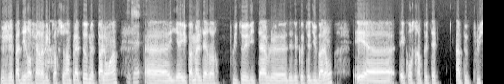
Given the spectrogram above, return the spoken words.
je vais pas dire refaire la victoire sur un plateau, mais pas loin. Il y a eu pas mal d'erreurs plutôt évitable euh, des deux côtés du ballon et, euh, et qu'on sera peut-être un peu plus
